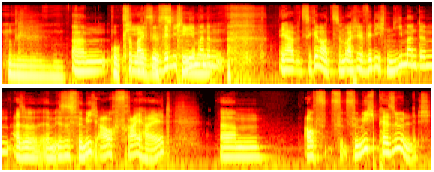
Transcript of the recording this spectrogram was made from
Hm. Ähm, okay, zum Beispiel System. will ich niemandem. Ja, genau. Zum Beispiel will ich niemandem, also ähm, ist es für mich auch Freiheit, ähm, auch für mich persönlich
